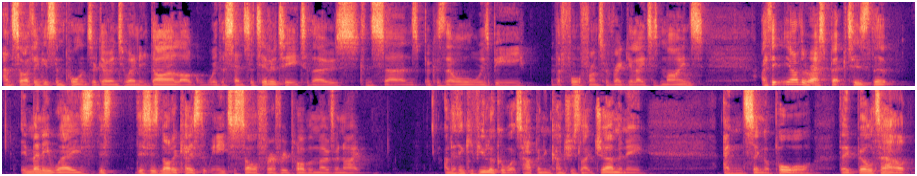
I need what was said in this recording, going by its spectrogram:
And so I think it's important to go into any dialogue with a sensitivity to those concerns because they'll always be at the forefront of regulators' minds. I think the other aspect is that in many ways, this this is not a case that we need to solve for every problem overnight. And I think if you look at what's happened in countries like Germany and Singapore, they've built out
